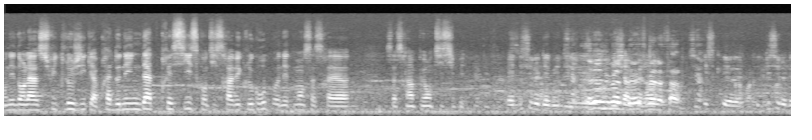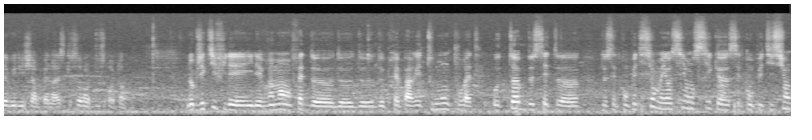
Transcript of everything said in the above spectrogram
on est dans la suite logique. Après, donner une date précise quand il sera avec le groupe, honnêtement, ça serait, ça serait un peu anticipé. Et d'ici le début du, championnat, d'ici le début du championnat, est-ce qu'ils seront tous autant? L'objectif, il est, il est, vraiment en fait de, de, préparer tout le monde pour être au top de cette, de cette compétition, mais aussi on sait que cette compétition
